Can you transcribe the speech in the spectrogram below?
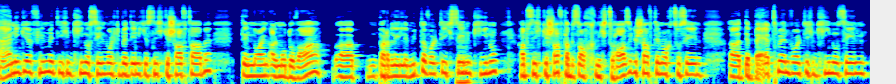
einige Filme, die ich im Kino sehen wollte, bei denen ich es nicht geschafft habe. Den neuen Almodovar, äh, Parallele Mütter wollte ich sehen mhm. im Kino, habe es nicht geschafft, habe es auch nicht zu Hause geschafft, den noch zu sehen. Äh, The Batman wollte ich im Kino sehen,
